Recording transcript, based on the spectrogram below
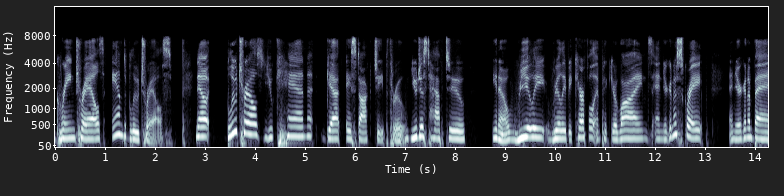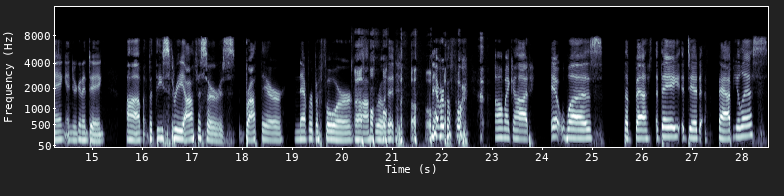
green trails and blue trails. Now, blue trails you can get a stock Jeep through. You just have to, you know, really really be careful and pick your lines and you're going to scrape and you're going to bang and you're going to ding. Um, but these three officers brought their never before Oh, off-roaded never before. Oh my God. It was the best. They did fabulous,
